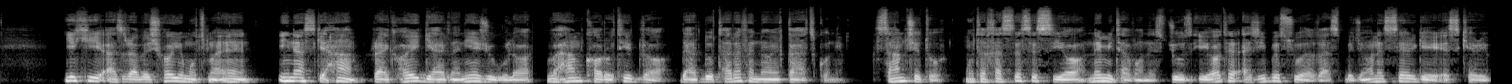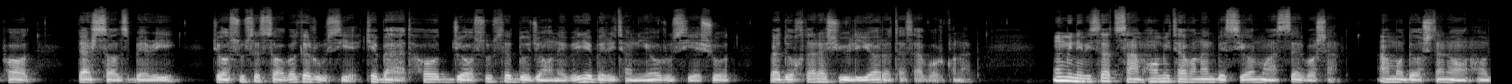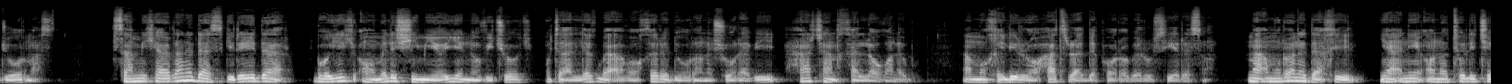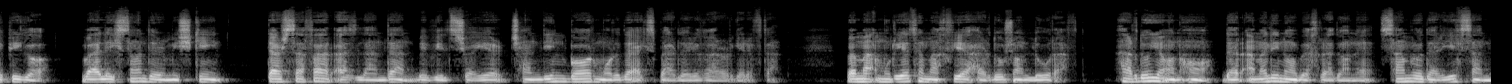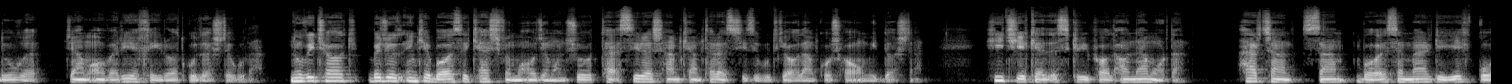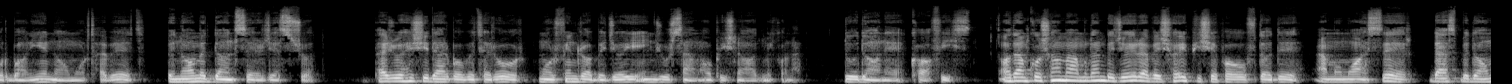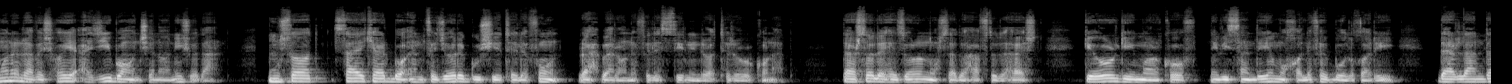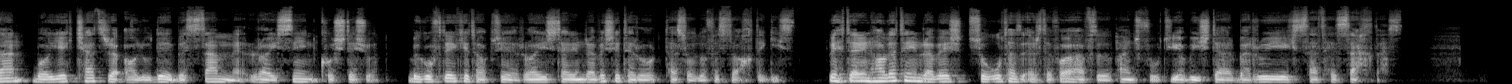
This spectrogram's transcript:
یکی از روش های مطمئن این است که هم رگهای گردنی جوگولار و هم کاروتید را در دو طرف نای قطع کنیم. سم چطور؟ متخصص سیا نمی توانست جزئیات عجیب سوء به جان سرگی اسکریپال در سالزبری جاسوس سابق روسیه که بعدها جاسوس دو جانبه بریتانیا روسیه شد و دخترش یولیا را تصور کند. او می نویسد سمها می توانند بسیار موثر باشند. اما داشتن آنها جرم است. سمی کردن دستگیره در با یک عامل شیمیایی نویچوک متعلق به اواخر دوران شوروی هرچند خلاقانه بود اما خیلی راحت رد پا را به روسیه رساند. معموران دخیل یعنی آناتولی چپیگا و الکساندر میشکین در سفر از لندن به ویلتشایر چندین بار مورد عکس برداری قرار گرفتند و مأموریت مخفی هر دوشان لو رفت. هر دوی آنها در عملی نابخردانه سم را در یک صندوق جمعآوری خیرات گذاشته بودند. نویچاک به جز اینکه باعث کشف مهاجمان شد تأثیرش هم کمتر از چیزی بود که آدم کشها امید داشتند. هیچ یک از اسکریپال ها نمردند. هرچند سم باعث مرگ یک قربانی نامرتبط به نام دان سرجس شد. پژوهشی در باب ترور مورفین را به جای اینجور سمها پیشنهاد می کند. دو دانه کافی است. ها معمولا به جای روش های پیش پا افتاده اما مؤثر دست به دامان روش های عجیب و آنچنانی شدند. موساد سعی کرد با انفجار گوشی تلفن رهبران فلسطینی را ترور کند. در سال 1978 گیورگی مارکوف نویسنده مخالف بلغاری در لندن با یک چتر آلوده به سم رایسین کشته شد. به گفته کتابچه رایجترین روش ترور تصادف ساختگی است. بهترین حالت این روش سقوط از ارتفاع 75 فوت یا بیشتر بر روی یک سطح سخت است.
